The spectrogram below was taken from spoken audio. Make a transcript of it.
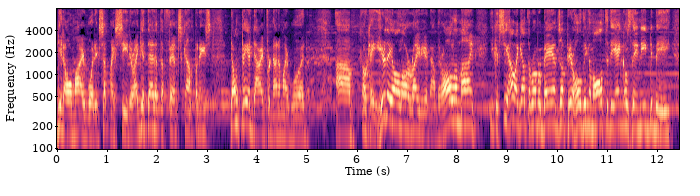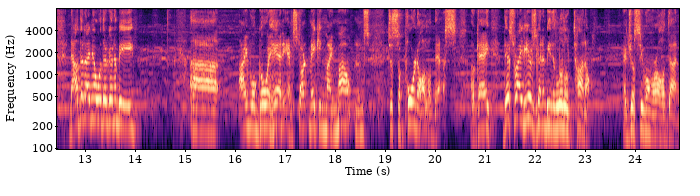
get all my wood, except my cedar. I get that at the fence companies. Don't pay a dime for none of my wood. Um, okay, here they all are right here now. They're all in mine. You can see how I got the rubber bands up here holding them all to the angles they need to be. Now that I know where they're going to be, uh, I will go ahead and start making my mountains to support all of this. Okay, this right here is going to be the little tunnel, as you'll see when we're all done.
